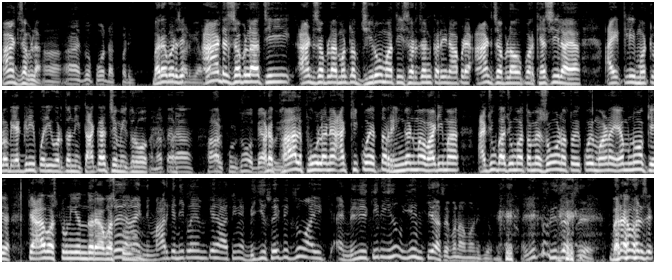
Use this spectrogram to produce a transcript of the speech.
આઠ જબલા. હા આ જો પોડક પડી. બરાબર છે? આઠ ઝબલાથી આઠ ઝબલા મતલબ ઝીરોમાંથી સર્જન કરીને આપણે આઠ ઝબલા ઉપર ખેંચી લાયા. આ એટલી મતલબ એગ્રી પરિવર્તનની તાકાત છે મિત્રો. અને ફાલ ફૂલ અને આખી કોઈ અત્યારે રીંગણમાં વાડીમાં આજુબાજુમાં તમે જોવો ને તો એ કોઈ માણસ એમ ન કે કે આ વસ્તુની અંદર આ વસ્તુ. માર્કે માર્ગે નીકળે એમ કે આ તમે બીજી સોયપીક શું આવી નવી કીધી શું? એમ કે છે બનાવવાની છે. બરાબર છે.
